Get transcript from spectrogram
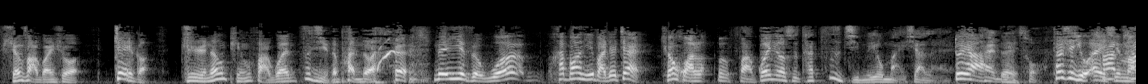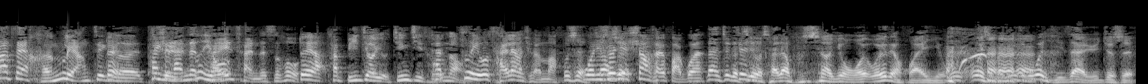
沈法官说，这个。只能凭法官自己的判断，那意思我还帮你把这债全还了。不，法官要是他自己没有买下来，对呀，没错，他是有爱心吗？他在衡量这个这个人的财产的时候，对呀，他比较有经济头脑，自由裁量权嘛。不是，我就说这上海法官，但这个自由裁量不是这样用，我我有点怀疑，为为什么？因为这个问题在于，就是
